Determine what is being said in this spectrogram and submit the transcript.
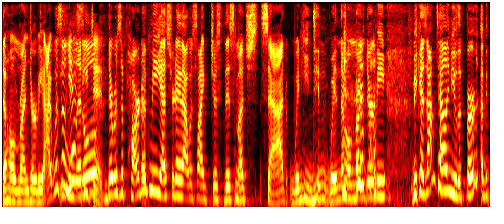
the home run derby. I was a Yes, he little. did. There was a part of me yesterday that was like just this much sad when he didn't win the home run derby, because I'm telling you, the first. I mean,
